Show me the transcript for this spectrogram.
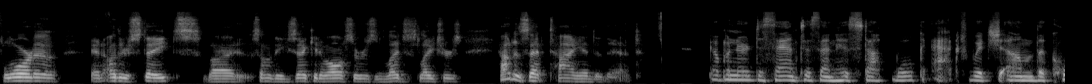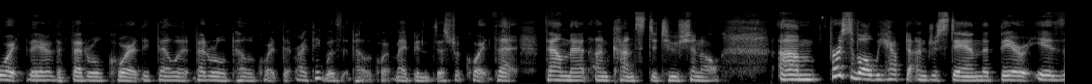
Florida and other states by some of the executive officers and legislatures. How does that tie into that Governor DeSantis and his Stop Woke Act, which um, the court there, the federal court, the federal appellate court, that, I think it was the appellate court, might have been the district court, that found that unconstitutional. Um, first of all, we have to understand that there is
